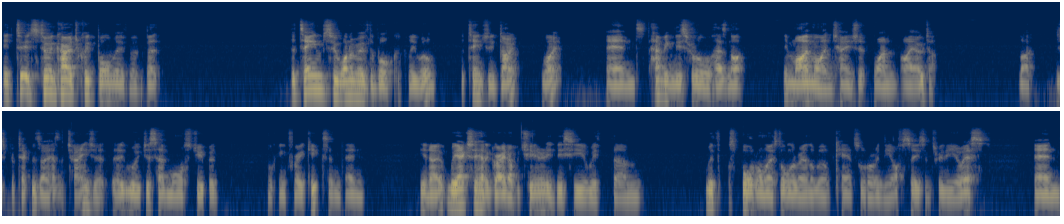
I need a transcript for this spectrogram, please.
it, it's to encourage quick ball movement, but the teams who want to move the ball quickly will. The teams who don't won't. And having this rule has not, in my mind, changed it one iota. Like this protector zone hasn't changed it. it we've just had more stupid looking free kicks and, and you know, we actually had a great opportunity this year with um, with sport almost all around the world cancelled or in the off season through the US, and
